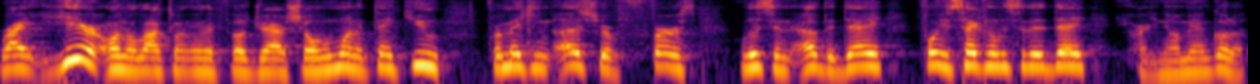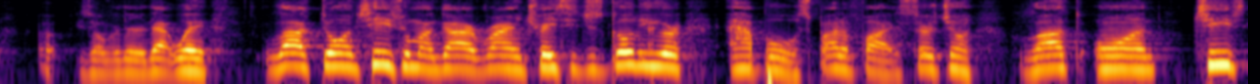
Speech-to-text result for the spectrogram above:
right here on the Locked On NFL Draft Show. We want to thank you for making us your first listen of the day. For your second listen of the day, you already know, man. Go to uh, oh, he's over there that way. Locked On Chiefs with my guy Ryan Tracy. Just go to your Apple, Spotify, search on Locked On Chiefs.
